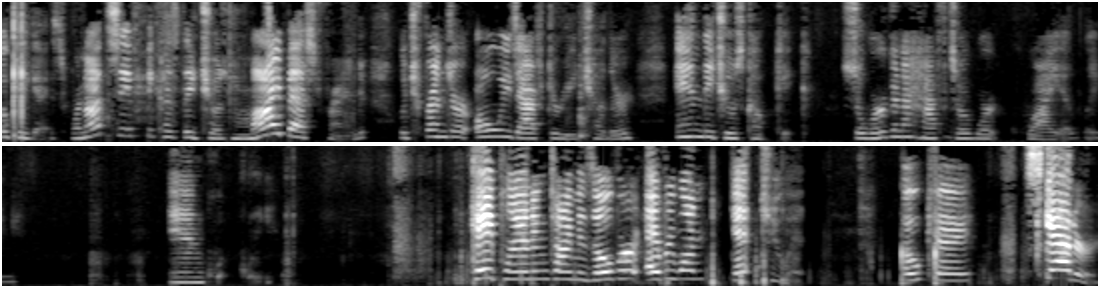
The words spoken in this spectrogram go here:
Okay, guys, we're not safe because they chose my best friend, which friends are always after each other, and they chose Cupcake. So we're gonna have to work quietly and quickly. Okay, planning time is over. Everyone, get to it. Okay, scatter.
